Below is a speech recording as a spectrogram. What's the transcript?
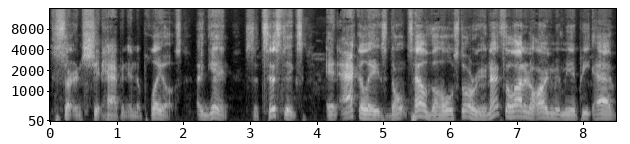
certain shit happened in the playoffs. Again, statistics and accolades don't tell the whole story, and that's a lot of the argument me and Pete have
